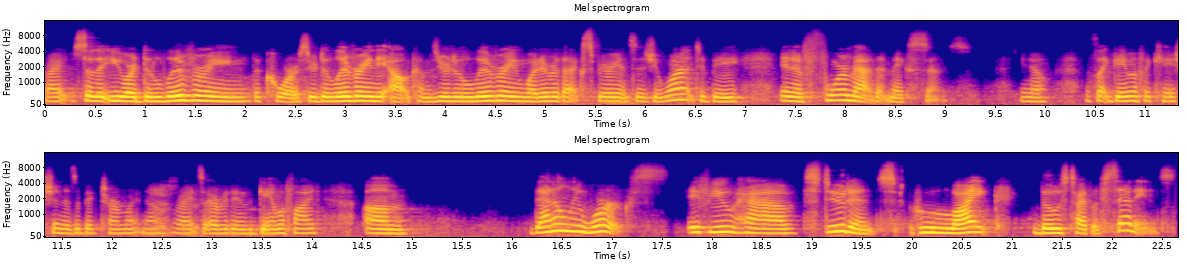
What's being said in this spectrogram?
right? So that you are delivering the course, you're delivering the outcomes, you're delivering whatever that experience is you want it to be in a format that makes sense, you know. It's like gamification is a big term right now, Yes, right? right. So everything's gamified. Um, that only works if you have students who like those type of settings.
